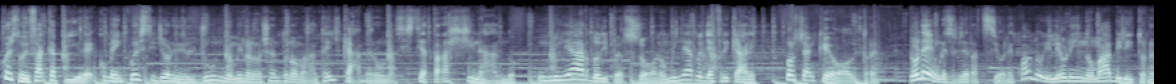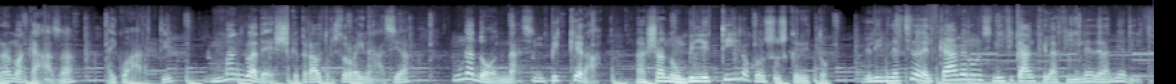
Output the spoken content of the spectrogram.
Questo vi fa capire come in questi giorni del giugno 1990 il Camerun si stia trascinando un miliardo di persone, un miliardo di africani, forse anche oltre. Non è un'esagerazione, quando i leoni innomabili torneranno a casa, ai quarti, in Bangladesh, che peraltro si trova in Asia, una donna si impiccherà lasciando un bigliettino con su scritto L'eliminazione del Camerun significa anche la fine della mia vita.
